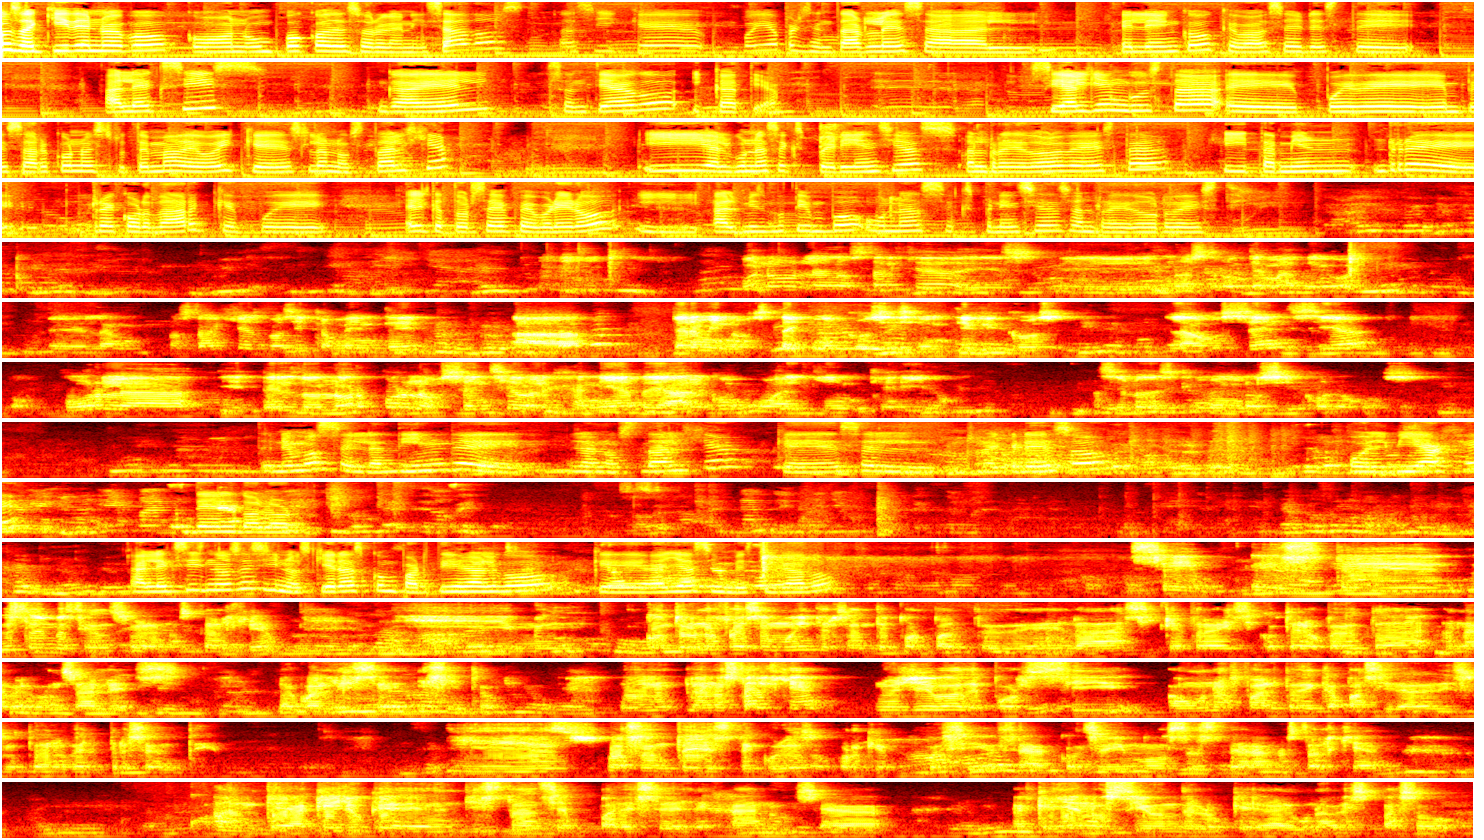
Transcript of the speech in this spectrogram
estamos aquí de nuevo con un poco desorganizados, así que voy a presentarles al elenco que va a ser este Alexis, Gael, Santiago y Katia. Si alguien gusta, eh, puede empezar con nuestro tema de hoy, que es la nostalgia y algunas experiencias alrededor de esta y también re- recordar que fue el 14 de febrero y al mismo tiempo unas experiencias alrededor de este. Bueno, la nostalgia es eh, nuestro tema de hoy. Eh, la nostalgia es básicamente, a términos técnicos y científicos, la ausencia por la, el dolor por la ausencia o lejanía de algo o alguien querido. Así lo describen los psicólogos. Tenemos el latín de la nostalgia, que es el regreso o el viaje del dolor. Alexis, no sé si nos quieras compartir algo que hayas investigado. Sí, este, estaba investigando sobre la nostalgia y me encontré una frase muy interesante por parte de la psiquiatra y psicoterapeuta Anabel González, la cual dice, y cito, la nostalgia nos lleva de por sí a una falta de capacidad de disfrutar del presente. Y es bastante este, curioso porque, pues sí, o sea, concebimos este, la nostalgia ante aquello que en distancia parece lejano, o sea, aquella noción de lo que alguna vez pasó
